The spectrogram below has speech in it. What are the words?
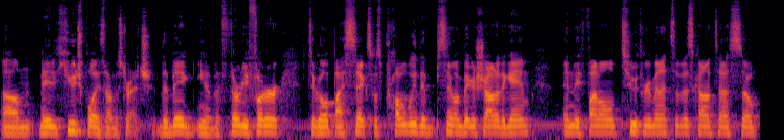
um, made huge plays on the stretch. The big, you know, the 30 footer to go up by six was probably the single biggest shot of the game in the final two, three minutes of this contest. So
